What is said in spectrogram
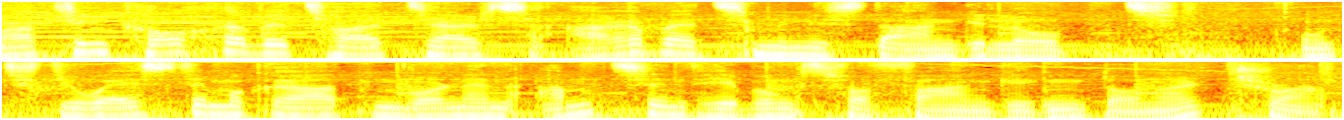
Martin Kocher wird heute als Arbeitsminister angelobt. Und die US-Demokraten wollen ein Amtsenthebungsverfahren gegen Donald Trump.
